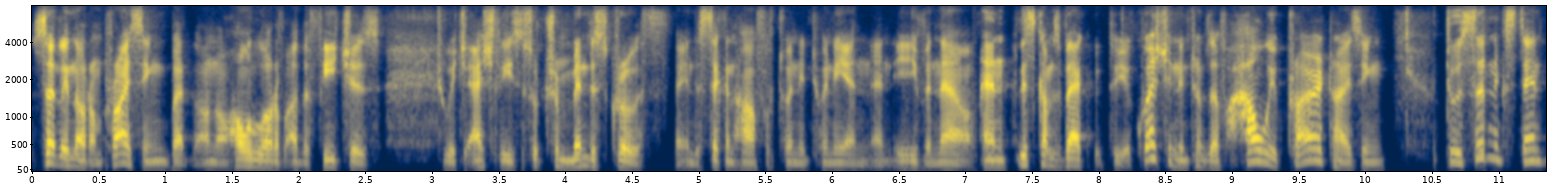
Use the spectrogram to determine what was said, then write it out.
Certainly not on pricing, but on a whole lot of other features, which actually saw tremendous growth in the second half of 2020 and, and even now. And this comes back to your question in terms of how we're prioritizing. To a certain extent,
